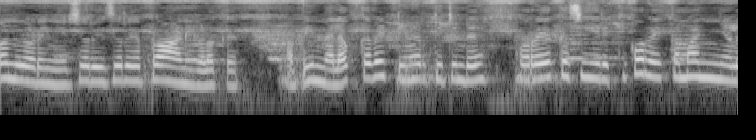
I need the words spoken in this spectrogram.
വന്നു തുടങ്ങി. ചെറിയ ചെറിയ പ്രാണികളൊക്കെ. അപ്പോൾ ഇന്നലെ ഒക്കെ വെട്ടി നിർത്തിയിട്ടുണ്ട്. കുറേയൊക്കെ ചീരയ്ക്ക് കുറേയൊക്കെ മഞ്ഞൾ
